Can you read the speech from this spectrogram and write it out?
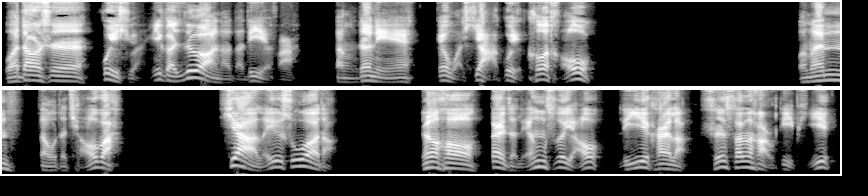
我倒是会选一个热闹的地方，等着你给我下跪磕头。我们走着瞧吧。”夏雷说道，然后带着梁思瑶离开了十三号地皮。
